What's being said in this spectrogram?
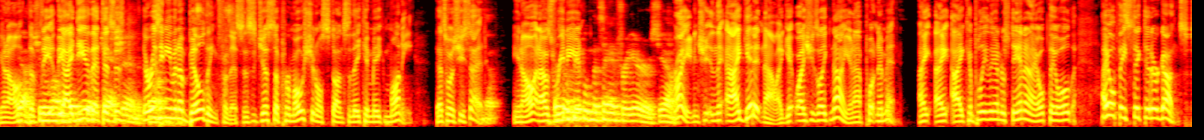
You know, Yeah, the, the, the idea that this is in, there isn't even a building for this. This is just a promotional stunt so they can make money. That's what she said. Yeah. You know, and I was That's reading it people have been saying for years. Yeah, right, and, she, and I get it now. I get why she's like, no, you're not putting him in. I, I I completely understand, and I hope they hold. I hope they stick to their guns.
